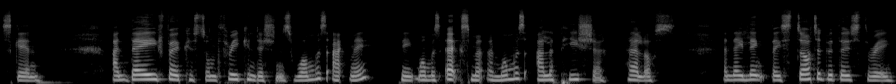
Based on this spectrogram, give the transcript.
skin. And they focused on three conditions one was acne, one was eczema, and one was alopecia, hair loss. And they linked, they started with those three.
